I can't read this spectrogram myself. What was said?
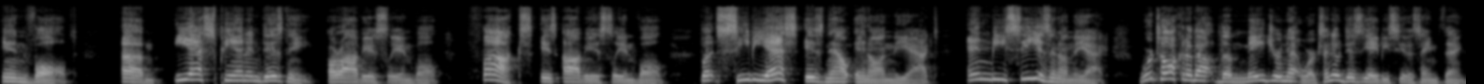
involved. Um, ESPN and Disney are obviously involved. Fox is obviously involved. But CBS is now in on the act. NBC is in on the act. We're talking about the major networks. I know Disney, ABC, the same thing.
